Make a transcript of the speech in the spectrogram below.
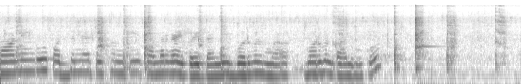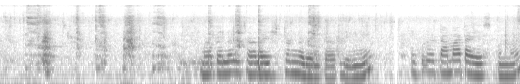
మార్నింగ్ పొద్దున్నే టిఫిన్కి తొందరగా అయిపోయిద్దండి. బొరుగులు బొరుగులు తాలింపు మా పిల్లలు చాలా ఇష్టంగా తింటారు దీన్ని. ఇప్పుడు టమాటా వేసుకున్నాం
